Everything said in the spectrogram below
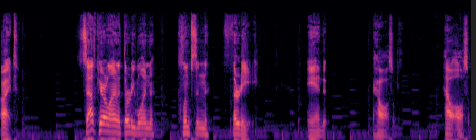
All right. South Carolina 31, Clemson 30. And how awesome. How awesome.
